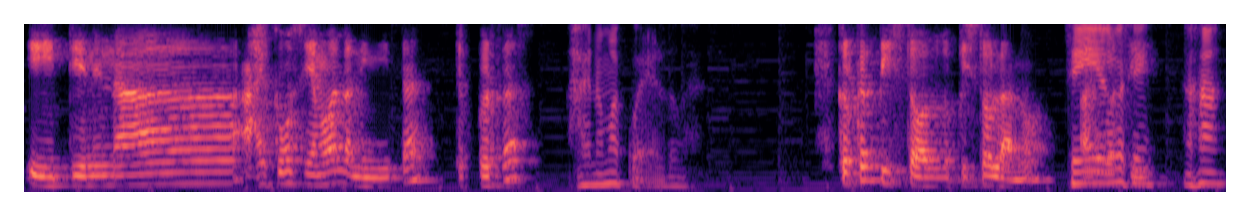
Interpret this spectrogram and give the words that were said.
y tienen a... Ay, ¿cómo se llamaba la niñita? ¿Te acuerdas? Ay, no me acuerdo. Creo que Pistol, Pistola, ¿no? Sí, algo, así. Ajá.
